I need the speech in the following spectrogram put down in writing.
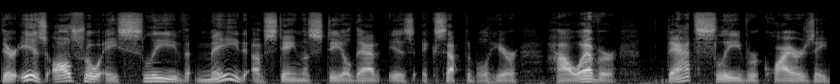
There is also a sleeve made of stainless steel that is acceptable here. However, that sleeve requires a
